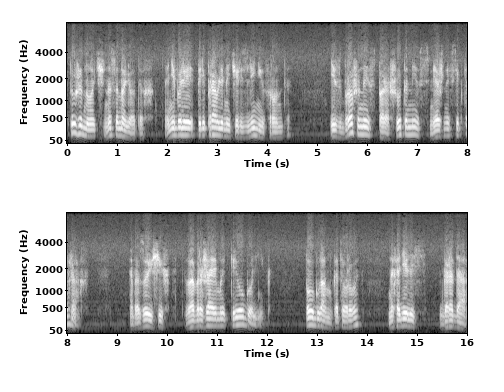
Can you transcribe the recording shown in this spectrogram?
В ту же ночь на самолетах они были переправлены через линию фронта и сброшены с парашютами в смежных секторах, образующих воображаемый треугольник, по углам которого находились города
